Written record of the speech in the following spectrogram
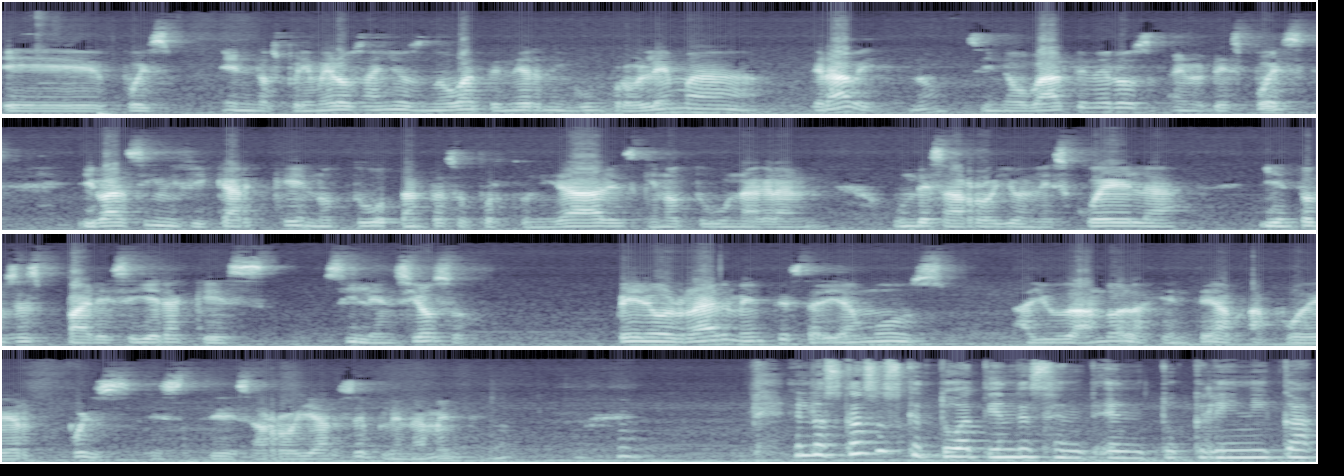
eh, pues en los primeros años no va a tener ningún problema grave, ¿no? sino va a tenerlos después y va a significar que no tuvo tantas oportunidades, que no tuvo una gran, un desarrollo en la escuela y entonces pareciera que es silencioso, pero realmente estaríamos ayudando a la gente a, poder pues este, desarrollarse plenamente. En los casos que tú atiendes en, tu clínica,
